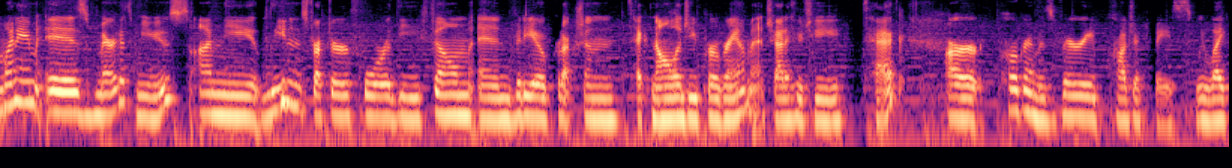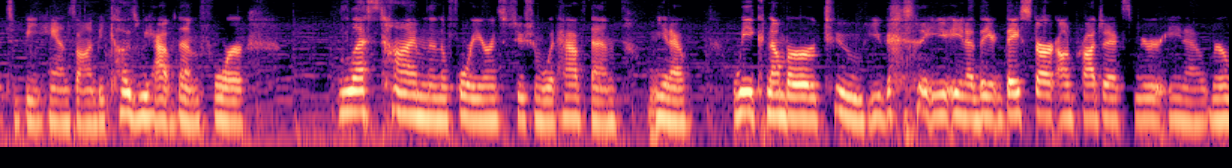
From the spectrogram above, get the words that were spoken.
My name is Meredith Muse. I'm the lead instructor for the Film and Video Production Technology program at Chattahoochee Tech. Our program is very project based. We like to be hands on because we have them for less time than the four year institution would have them. You know, week number two, you guys, you, you, know, they, they start on projects. We're, you know, we're,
